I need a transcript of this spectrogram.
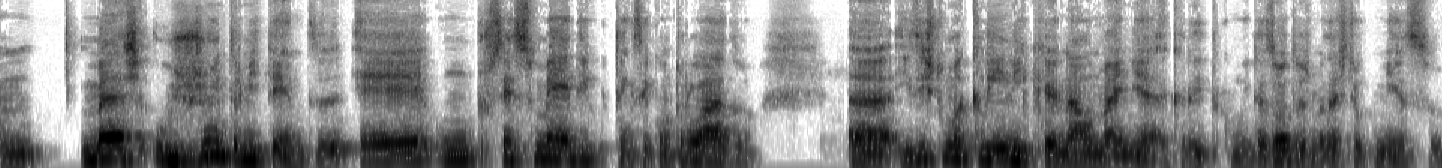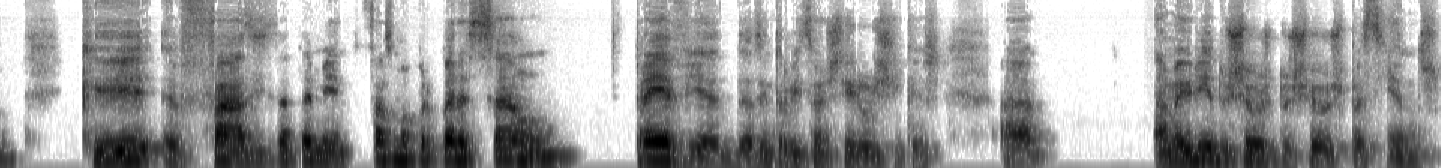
Um, mas o jejum intermitente é um processo médico, tem que ser controlado. Uh, existe uma clínica na Alemanha, acredito que muitas outras, mas esta eu conheço, que faz exatamente, faz uma preparação prévia das intervenções cirúrgicas à, à maioria dos seus, dos seus pacientes,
